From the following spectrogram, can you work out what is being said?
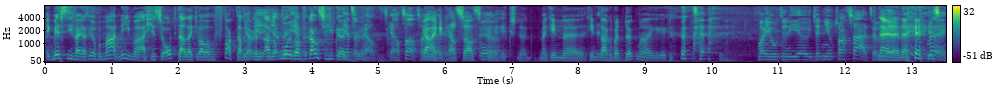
ik mis die 35 euro per maand niet, maar als je het zo optelt, denk je wel, wel fuck, dat had Ja, ik je- je mooi je op vakantie Je gekund. hebt toch geld, het geld zat. ja, je ik heb geld zat. Ja. Ik, ik, ik ben geen, eh, geen dag op het duk, maar ik, Maar je, hoeft er niet, je zit niet op zwart zaad. nee, nee, nee. Nee.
